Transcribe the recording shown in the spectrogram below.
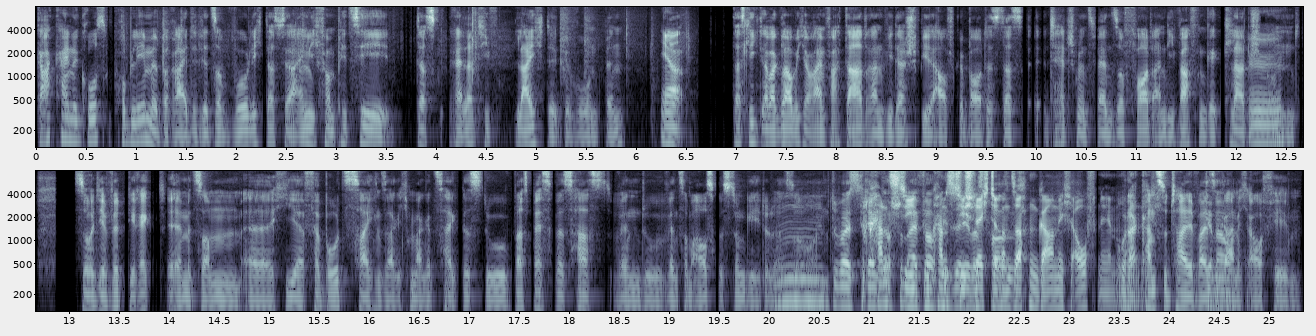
gar keine großen Probleme bereitet, jetzt obwohl ich das ja eigentlich vom PC das relativ leichte gewohnt bin. Ja. Das liegt aber, glaube ich, auch einfach daran, wie das Spiel aufgebaut ist. dass Attachments werden sofort an die Waffen geklatscht Mhm. und so, dir wird direkt äh, mit so einem äh, hier Verbotszeichen, sage ich mal, gezeigt, dass du was Besseres hast, wenn du, wenn es um Ausrüstung geht oder so. mm, Und, du weißt Du direkt auch kannst schon die, einfach, du kannst die schlechteren. Sachen gar nicht aufnehmen. oder nicht? kannst du teilweise Genau. gar nicht aufheben.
